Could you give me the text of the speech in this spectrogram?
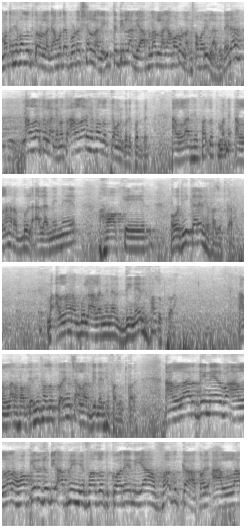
আমাদের হেফাজত করা লাগে, আমাদের প্রোটেকশন লাগে, ইত্যাদি লাগে, আপনার লাগে, আমারও লাগে, সবারই লাগে, তাই না? আল্লাহর তো লাগে না, তো আল্লাহর হেফাজত কেমন করে করবেন? আল্লাহর হেফাজত মানে আল্লাহ রব্বুল আলমিনের হকের অধিকারের হেফাজত করা। বা আল্লাহ রব্বুল আলমিনের দিনের হেফাজত করা। আল্লাহর হকের হেফাজত করে হচ্ছে আল্লাহর দিনের হেফাজত করা। আল্লাহর দিনের বা আল্লাহর হকের যদি আপনি হেফাজত করেন ইয়াফাজকা তাহলে আল্লাহ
